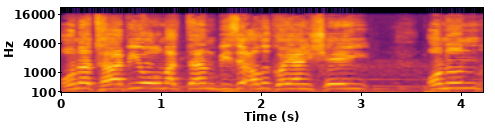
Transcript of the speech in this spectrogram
Ona tabi olmaktan bizi alıkoyan şey onun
